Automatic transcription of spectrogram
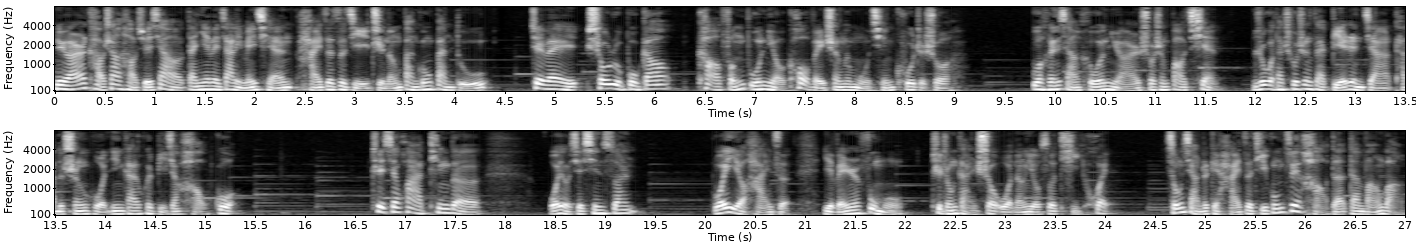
女儿考上好学校，但因为家里没钱，孩子自己只能半工半读。这位收入不高、靠缝补纽扣为生的母亲哭着说。我很想和我女儿说声抱歉。如果她出生在别人家，她的生活应该会比较好过。这些话听得我有些心酸。我也有孩子，也为人父母，这种感受我能有所体会。总想着给孩子提供最好的，但往往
